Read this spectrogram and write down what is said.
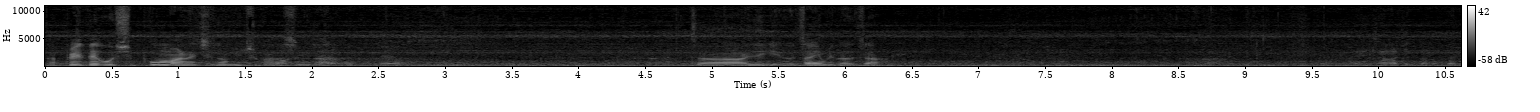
자, 배 대고 10분 만에 지금 입질 받았습니다. 자 여기 의장입니다 의장. 작아졌다 갑자기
